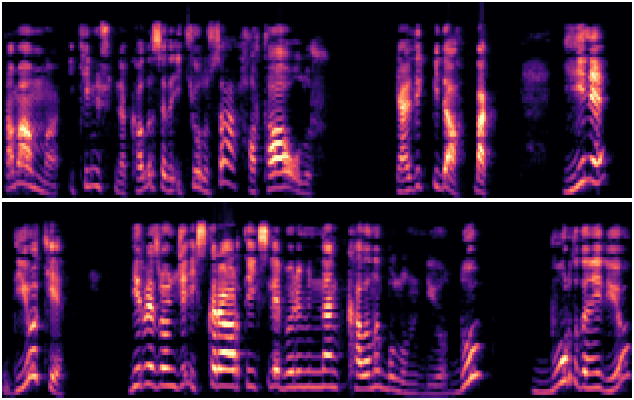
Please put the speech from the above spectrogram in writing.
Tamam mı? 2'nin üstünde kalırsa da 2 olursa hata olur. Geldik bir daha. Bak. Yine diyor ki biraz önce x kare artı x ile bölümünden kalanı bulun diyordu. Burada da ne diyor?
